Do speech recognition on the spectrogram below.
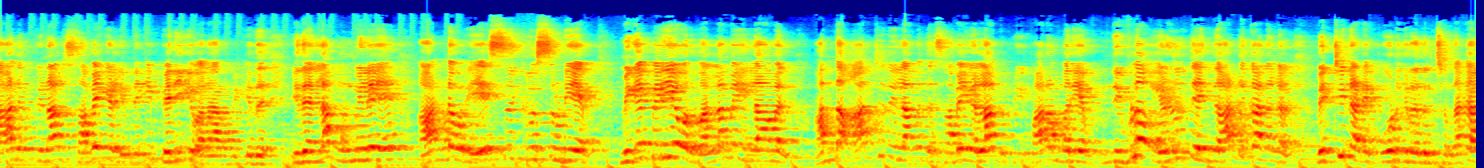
நாளுக்கு நாள் சபைகள் இன்றைக்கு பெருகி வர ஆரம்பிக்குது. இதெல்லாம் உண்மையிலேயே ஆண்டவர் இயேசு கிறிஸ்துடைய மிகப்பெரிய ஒரு வல்லமை இல்லாமல் அந்த ஆற்றல் இல்லாமல் இந்த சபைகள்லாம் இப்படி பாரம்பரியம் இந்த இவ்வளவு எழுபத்தி ஐந்து ஆண்டு காலங்கள் வெற்றி நடை போடுகிறதுன்னு சொன்னாக்கா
